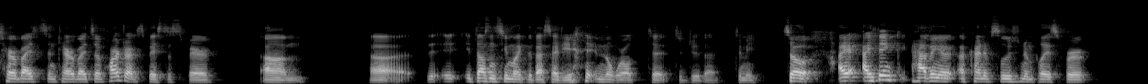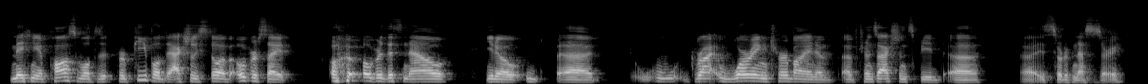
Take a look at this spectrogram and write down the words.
terabytes and terabytes of hard drive space to spare. Um, uh, it, it, doesn't seem like the best idea in the world to, to do that to me. So I, I think having a, a kind of solution in place for making it possible to, for people to actually still have oversight over this now, you know, uh, whirring turbine of, of transaction speed uh, uh, is sort of necessary.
